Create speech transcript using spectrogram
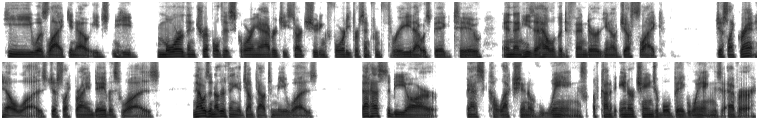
he was like, you know, he, he more than tripled his scoring average. He starts shooting 40% from three. That was big too. And then he's a hell of a defender, you know, just like just like Grant Hill was, just like Brian Davis was. And that was another thing that jumped out to me was that has to be our best collection of wings, of kind of interchangeable big wings ever.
